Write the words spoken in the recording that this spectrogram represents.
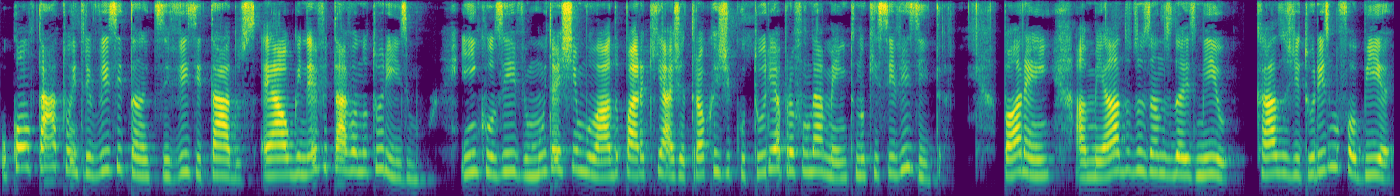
O contato entre visitantes e visitados é algo inevitável no turismo, e inclusive muito estimulado para que haja trocas de cultura e aprofundamento no que se visita. Porém, a meados dos anos 2000, casos de turismofobia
